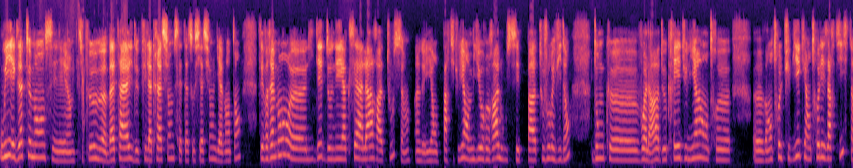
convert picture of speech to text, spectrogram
Oui, exactement. C'est un petit peu ma bataille depuis la création de cette association il y a 20 ans. C'est vraiment euh, l'idée de donner accès à l'art à tous, hein, et en particulier en milieu rural où c'est pas toujours évident. Donc euh, voilà, de créer du lien entre euh, entre le public et entre les artistes.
